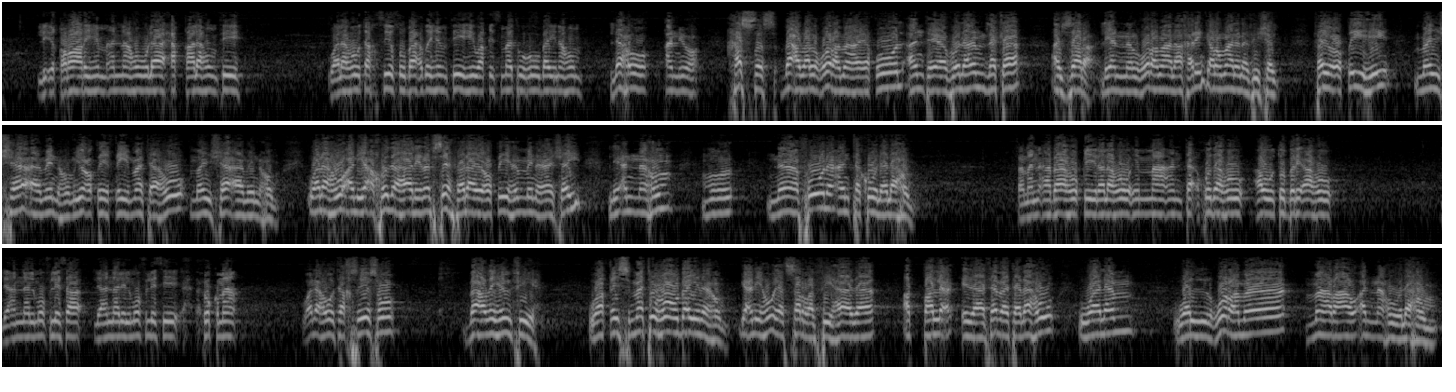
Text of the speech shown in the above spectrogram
لإقرارهم أنه لا حق لهم فيه. وله تخصيص بعضهم فيه وقسمته بينهم. له أن يخصص بعض الغرماء يقول أنت يا فلان لك الزرع لأن الغرماء الآخرين قالوا ما لنا في شيء. فيعطيه من شاء منهم يعطي قيمته من شاء منهم. وله أن يأخذها لنفسه فلا يعطيهم منها شيء لأنهم نافون أن تكون لهم. فمن أباه قيل له إما أن تأخذه أو تبرئه لأن المفلس لأن للمفلس حكما وله تخصيص بعضهم فيه وقسمته بينهم يعني هو يتصرف في هذا الطلع إذا ثبت له ولم والغرماء ما رأوا أنه لهم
